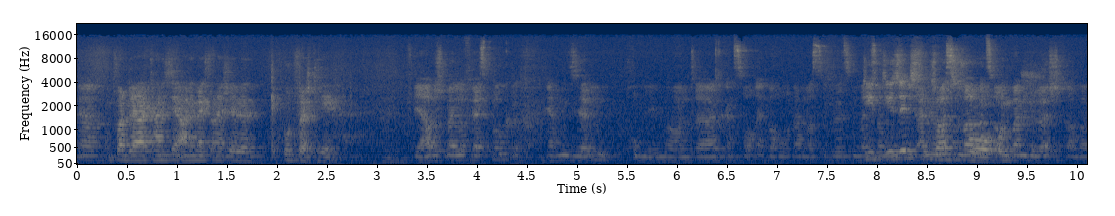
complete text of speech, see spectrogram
Ja, Und von daher kann ich den Animex an der Stelle gut verstehen. Ja aber ich meine, Facebook, wir haben dieselben Probleme und da kannst du auch einfach hochladen, was du willst. Und Die- die sind angemessen sonst war, wird's wo. irgendwann gelöscht, aber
